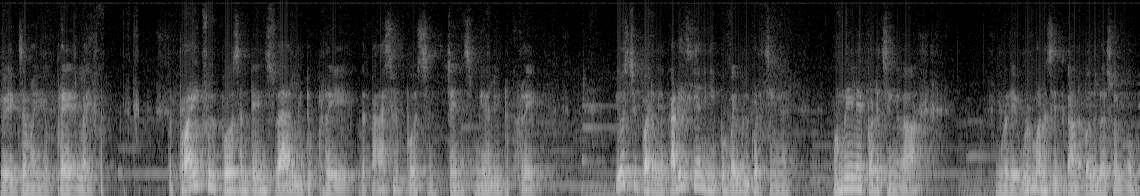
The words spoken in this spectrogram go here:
You examine you prayer life the prideful person tends rarely to pray the passive person tends merely to pray யோசிச்சு பாருங்கள் கடைசியாக நீங்கள் எப்போ பைபிள் படிச்சீங்க? உண்மையிலே படிச்சீங்களா? உங்களுடைய உள் மனசுக்கான பதிலை சொல்லும்.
